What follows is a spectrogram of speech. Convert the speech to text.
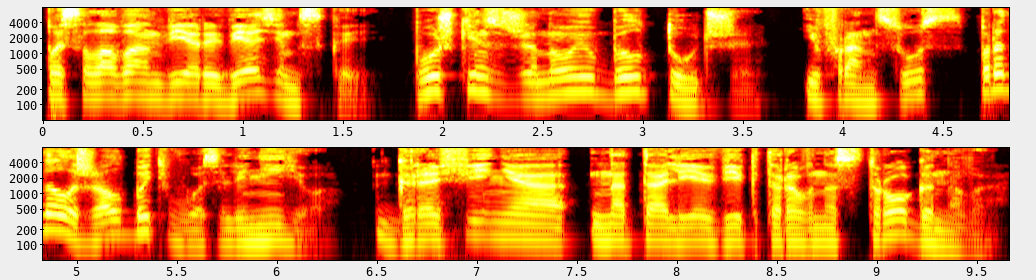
По словам Веры Вяземской, Пушкин с женою был тут же, и француз продолжал быть возле нее. Графиня Наталья Викторовна Строганова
